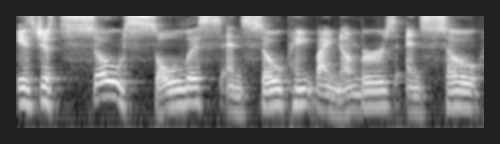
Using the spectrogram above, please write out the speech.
is just so soulless and so paint by numbers and so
